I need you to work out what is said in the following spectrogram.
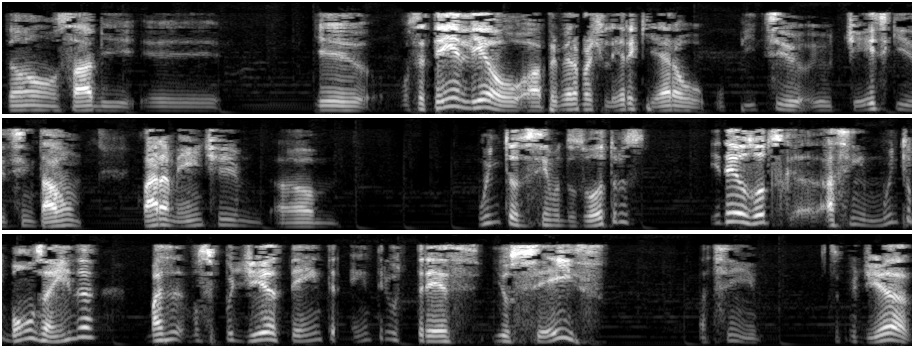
Então, sabe, e, e você tem ali a, a, primeira prateleira, que era o, o Pitts e o Chase, que assim, estavam claramente um, muito acima dos outros, e daí os outros, assim, muito bons ainda, mas você podia ter entre, entre o 3 e o 6, assim, você podia,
